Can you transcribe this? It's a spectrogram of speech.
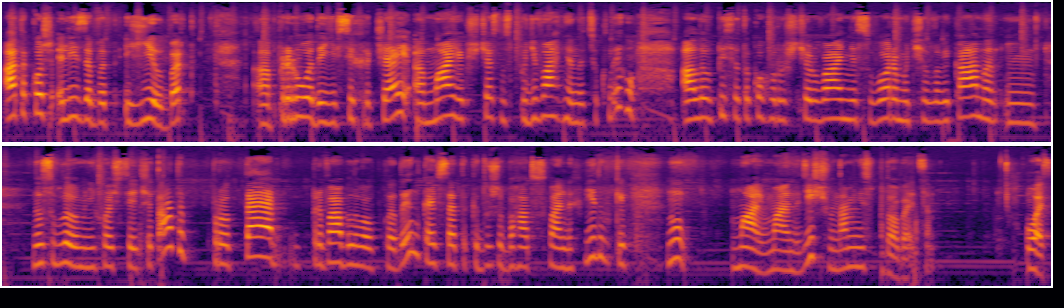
А також Елізабет Гілберт. Природи її всіх речей. Маю, якщо чесно, сподівання на цю книгу, але після такого розчарування суворими чоловіками не особливо мені хочеться її читати. Проте приваблива обкладинка і все-таки дуже багато схвальних відгуків. Ну, маю, маю надію, що вона мені сподобається. Ось,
